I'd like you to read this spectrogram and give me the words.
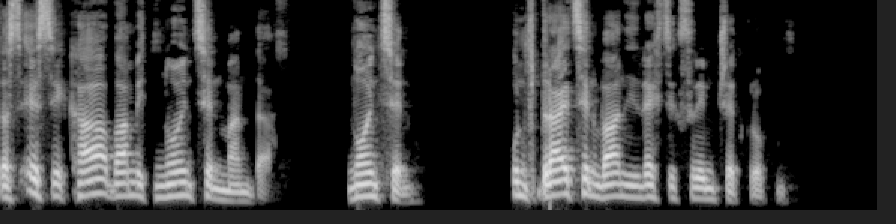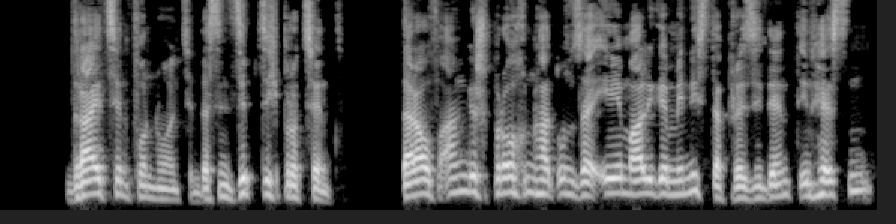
Das SEK war mit 19 Mann da. 19. Und 13 waren in rechtsextremen Chatgruppen. 13 von 19. Das sind 70 Prozent. Darauf angesprochen hat unser ehemaliger Ministerpräsident in Hessen,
